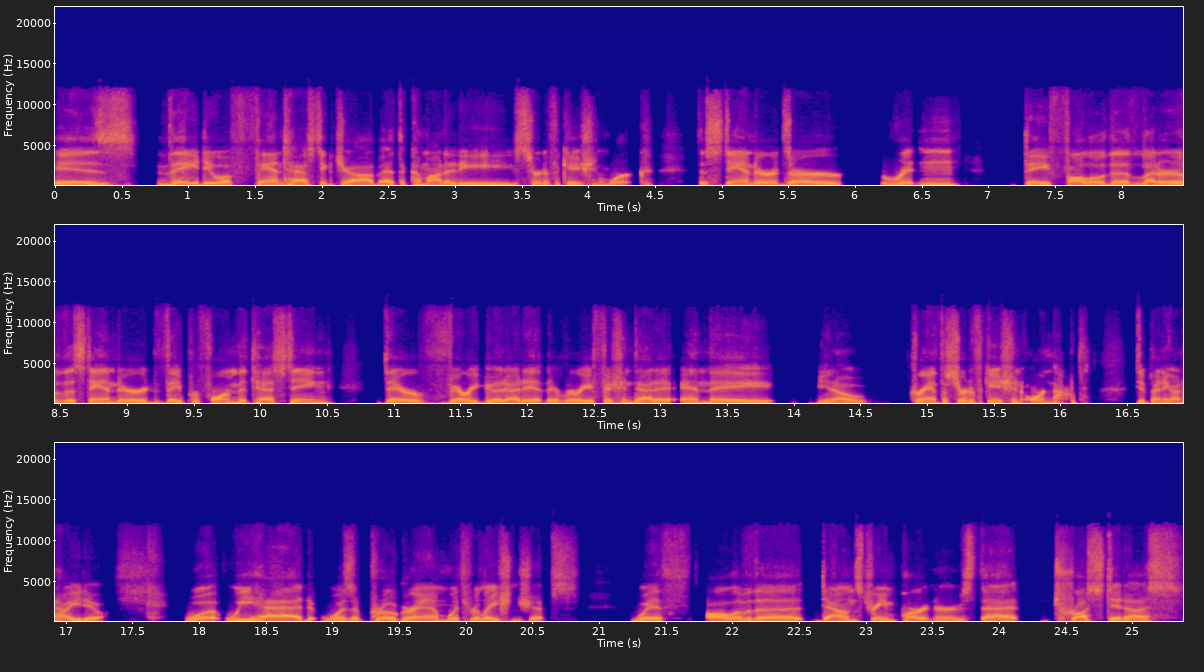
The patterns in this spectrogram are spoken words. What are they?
is they do a fantastic job at the commodity certification work. The standards are written, they follow the letter of the standard, they perform the testing, they're very good at it they're very efficient at it and they you know grant the certification or not depending on how you do. What we had was a program with relationships with all of the downstream partners that trusted us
